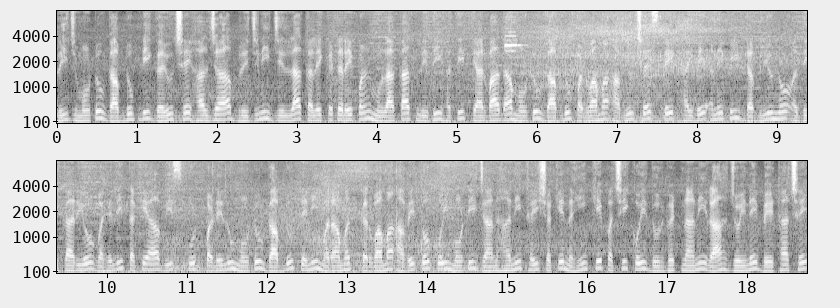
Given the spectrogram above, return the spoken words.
બ્રિજ મોટું ગાબડું પડી ગયું છે. હાલ જ બ્રિજની જિલ્લા કલેક્ટરે પણ મુલાકાત લીધી હતી. ત્યારબાદ આ મોટું ગાબડું પડવામાં આવ્યું છે. સ્ટેટ હાઈવે અને પીડબ્લ્યુનો અધિકારીઓ વહેલી તકે આ વીસ ફૂટ પડેલું મોટું ગાબડું તેની મરામત કરવામાં આવે તો કોઈ મોટી જાનહાનિ થઈ શકે નહીં કે પછી કોઈ દુર્ઘટનાની રાહ જોઈને બેઠા છે.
